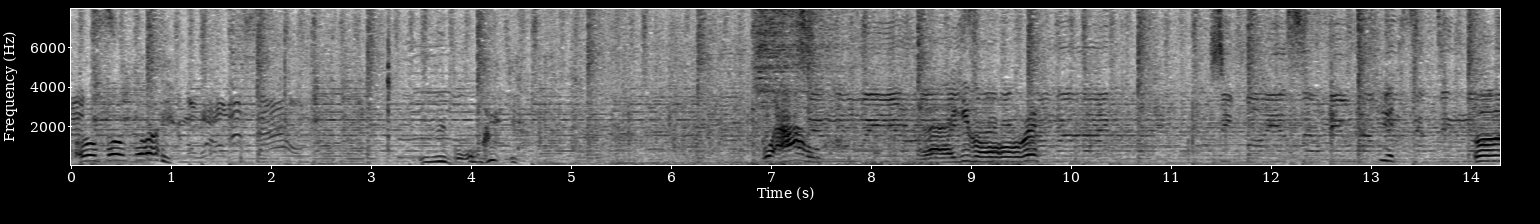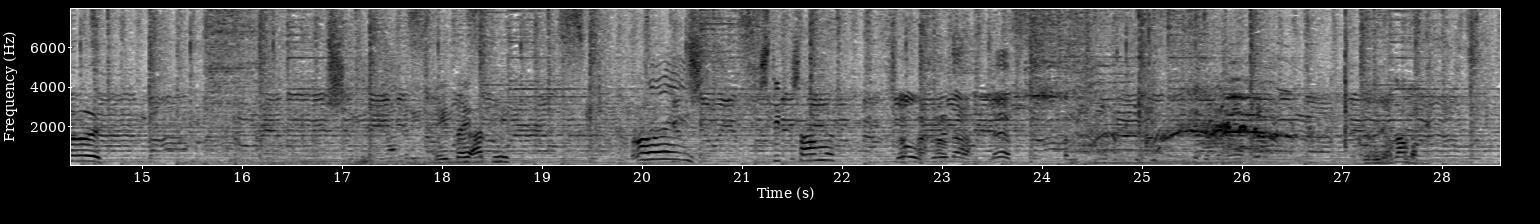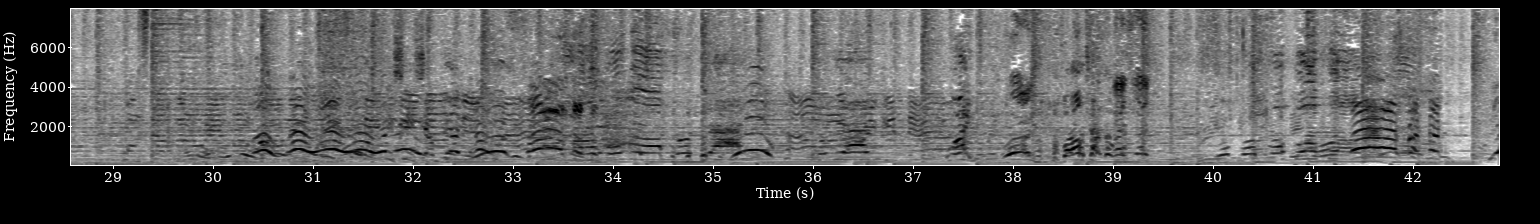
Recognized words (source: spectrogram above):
Oh, boy, boy! Uy! Wow! Lagi, boy! Oy! Dito yung ate. Oy! Stick summer. Go, Florida, left. Lang. Oh, oh, oh, oh, oh, shit, oh Oh, oh, oh, oh, Woi, woi, bawa tak. Wop, wop, wop, wop.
